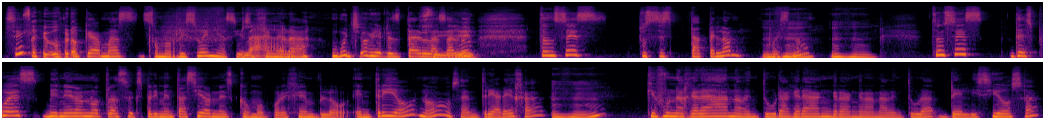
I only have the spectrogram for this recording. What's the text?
Sí, seguro. Porque además somos risueñas y eso genera mucho bienestar en la salud. Entonces, pues está pelón, pues, ¿no? Entonces, después vinieron otras experimentaciones, como por ejemplo en trío, ¿no? O sea, en triareja que fue una gran aventura, gran, gran, gran aventura, deliciosa,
